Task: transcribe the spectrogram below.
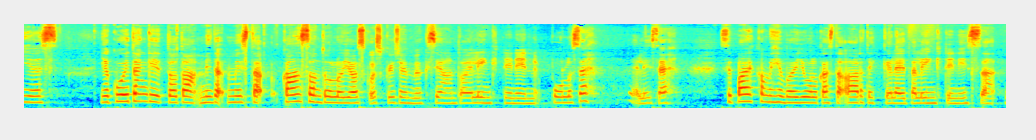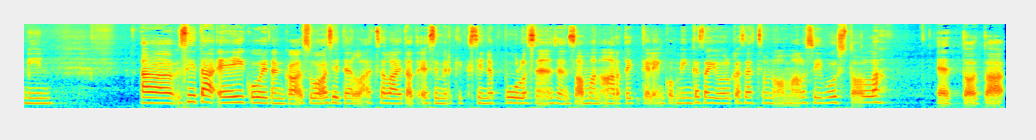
Yes. Ja kuitenkin, tota, mitä, mistä kanssa on tullut joskus kysymyksiä, on toi LinkedInin pulse, eli se se paikka, mihin voi julkaista artikkeleita LinkedInissä, niin ää, sitä ei kuitenkaan suositella, että sä laitat esimerkiksi sinne pulseen sen saman artikkelin kuin minkä sä julkaiset sun omalla sivustolla. Et tota,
